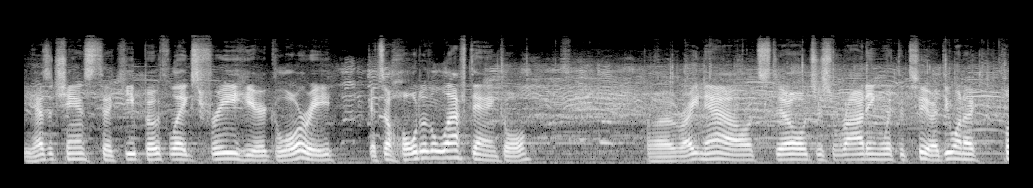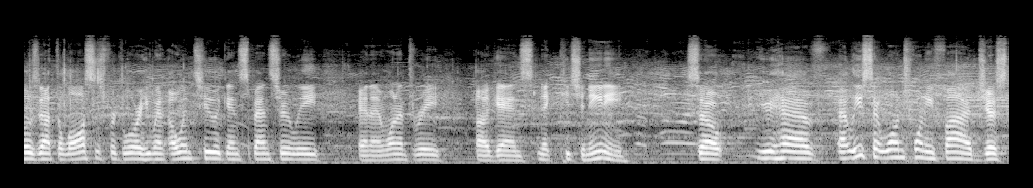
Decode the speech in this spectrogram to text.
He has a chance to keep both legs free here. Glory gets a hold of the left ankle. But right now, it's still just riding with the two. I do want to close out the losses for Glory. He went 0 2 against Spencer Lee and then 1 3 against Nick Piccininni. So you have, at least at 125, just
